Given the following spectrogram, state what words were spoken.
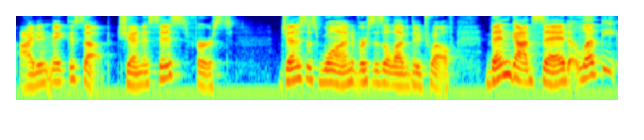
I didn't make this up. Genesis, first Genesis 1, verses 11 through 12. Then God said, Let the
